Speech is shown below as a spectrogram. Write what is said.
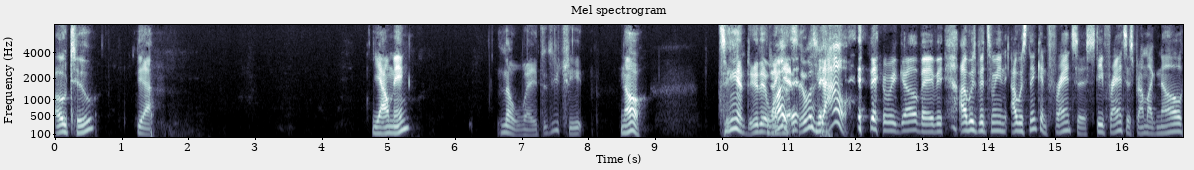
O two Yeah. Yao Ming? No way. Did you cheat? No. Damn, dude, it Did was. It? it? was Yao. there we go, baby. I was between I was thinking Francis, Steve Francis, but I'm like, no,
